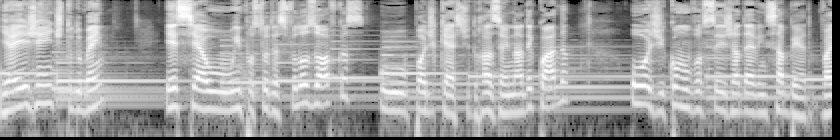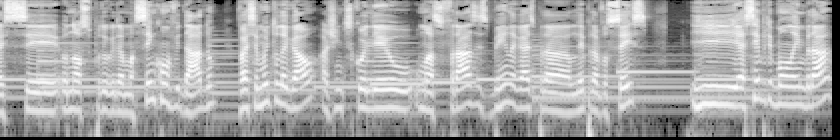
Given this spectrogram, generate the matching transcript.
E aí, gente, tudo bem? Esse é o Imposturas Filosóficas, o podcast do Razão Inadequada. Hoje, como vocês já devem saber, vai ser o nosso programa sem convidado. Vai ser muito legal. A gente escolheu umas frases bem legais para ler para vocês. E é sempre bom lembrar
